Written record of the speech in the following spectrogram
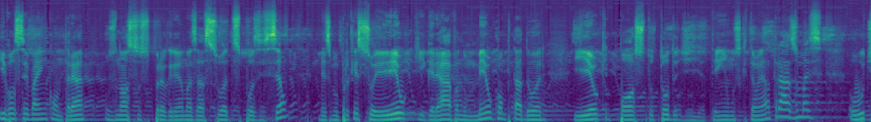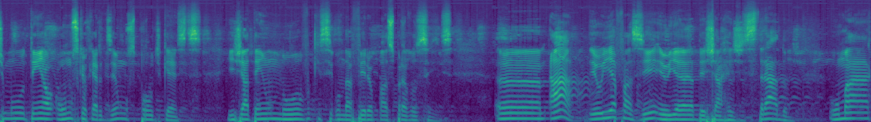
e você vai encontrar os nossos programas à sua disposição, mesmo porque sou eu que gravo no meu computador e eu que posto todo dia. Tem uns que estão em atraso, mas o último tem uns que eu quero dizer, uns podcasts. E já tem um novo que segunda-feira eu passo para vocês. Ahn, ah, eu ia fazer, eu ia deixar registrado uma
